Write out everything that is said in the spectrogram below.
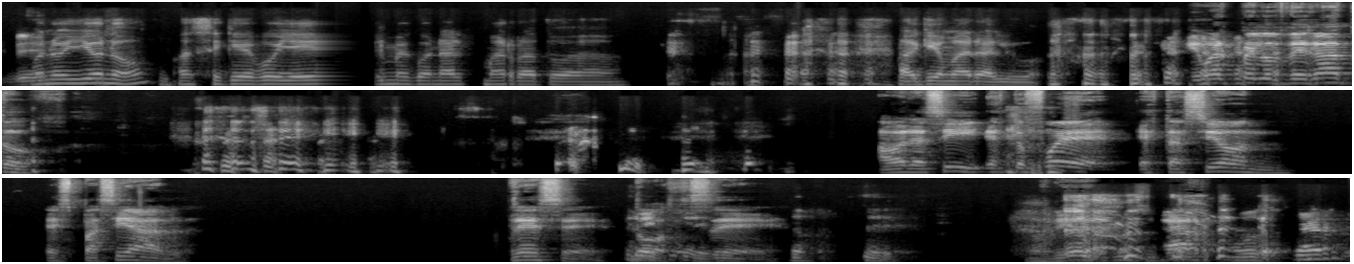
Bien. Bueno, yo no, así que voy a irme con Alf más rato a, a, a quemar algo. Quemar pelos de gato. Sí. Ahora sí, esto fue Estación Espacial 13, 12. Entonces, Nos a buscar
